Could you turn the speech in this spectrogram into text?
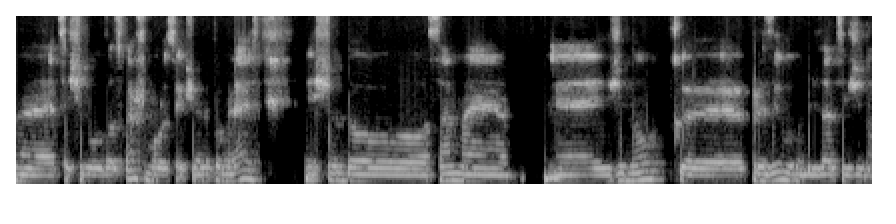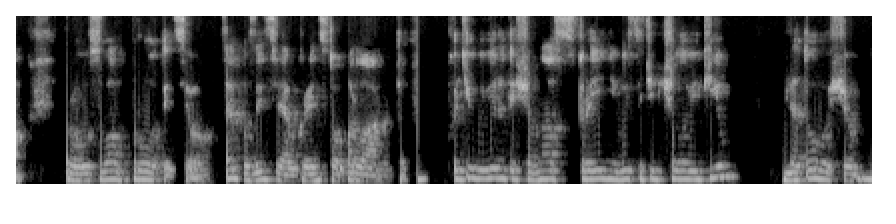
е, Це ще було в 21-му році, якщо я не помиляюсь, щодо саме е, жінок, призиву мобілізації жінок. Проголосував проти цього. Це позиція українського парламенту. Хотів би вірити, що в нас в країні вистачить чоловіків для того, щоб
